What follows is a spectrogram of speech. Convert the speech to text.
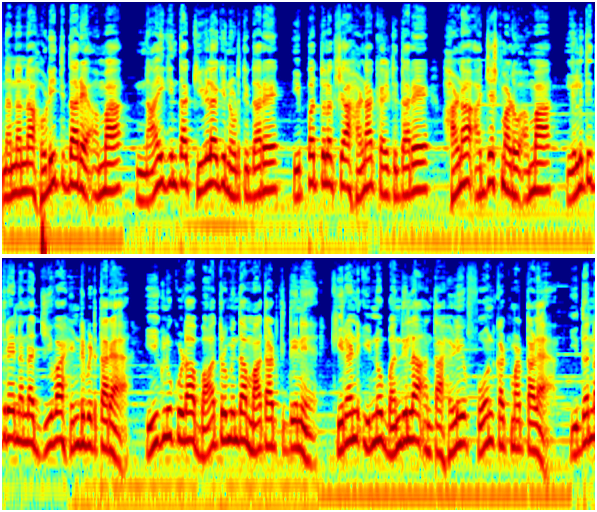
ನನ್ನನ್ನ ಹೊಡಿತಿದ್ದಾರೆ ಅಮ್ಮ, ನಾಯಿಗಿಂತ ಕೀಳಾಗಿ ನೋಡ್ತಿದ್ದಾರೆ, ಇಪ್ಪತ್ತು ಲಕ್ಷ ಹಣ ಕೇಳ್ತಿದ್ದಾರೆ, ಹಣ ಅಡ್ಜಸ್ಟ್ ಮಾಡು ಅಮ್ಮ, ಇಳಿದಿದ್ರೆ ನನ್ನ ಜೀವ ಹಿಂಡು ಬಿಡ್ತಾರೆ. ಈಗಲೂ ಕೂಡ ಬಾತ್ರೂಮಿಂದ ಮಾತಾಡ್ತಿದ್ದೀನಿ. ಕಿರಣ್ ಇನ್ನೂ ಬಂದಿಲ್ಲ ಅಂತ ಹೇಳಿ ಫೋನ್ ಕಟ್ ಮಾಡ್ತಾಳೆ. ಇದನ್ನ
